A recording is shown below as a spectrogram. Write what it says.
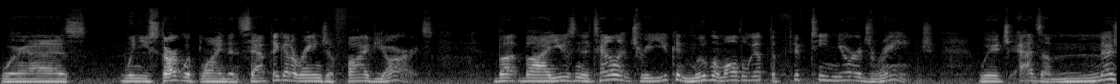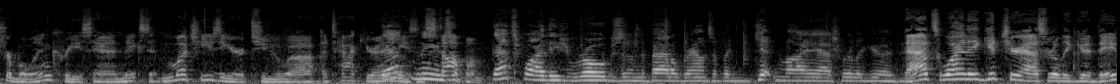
Whereas when you start with blind and sap, they got a range of 5 yards. But by using the talent tree, you can move them all the way up to 15 yards range, which adds a measurable increase and makes it much easier to uh, attack your enemies and stop them. that's why these rogues in the battlegrounds have been getting my ass really good. That's why they get your ass really good. They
